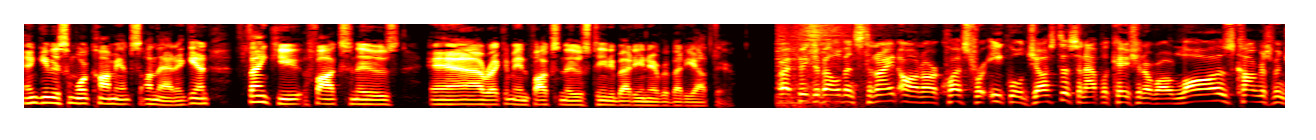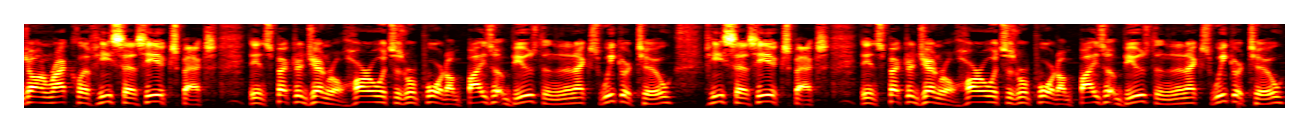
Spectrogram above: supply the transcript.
and give you some more comments on that. Again, thank you, Fox News, and I recommend Fox News to anybody and everybody out there. Right, big developments tonight on our quest for equal justice and application of our laws. Congressman John Ratcliffe, he says he expects the Inspector General Horowitz's report on FISA abuse in the next week or two. He says he expects the Inspector General Horowitz's report on FISA abuse in the next week or two.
